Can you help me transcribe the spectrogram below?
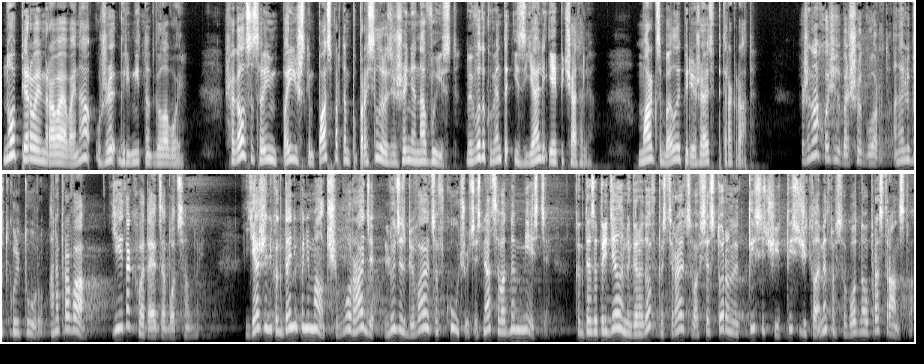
Но Первая мировая война уже гремит над головой – Шагал со своим парижским паспортом попросил разрешения на выезд, но его документы изъяли и опечатали. Марк с Беллой переезжают в Петроград. Жена хочет большой город, она любит культуру, она права, ей и так хватает забот со мной. Я же никогда не понимал, чего ради люди сбиваются в кучу, теснятся в одном месте, когда за пределами городов простираются во все стороны тысячи и тысячи километров свободного пространства.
